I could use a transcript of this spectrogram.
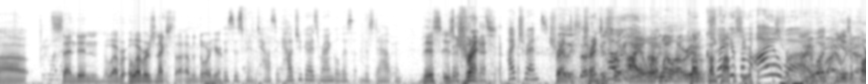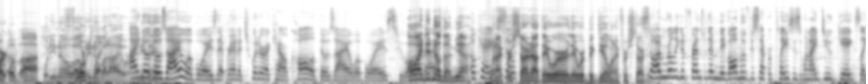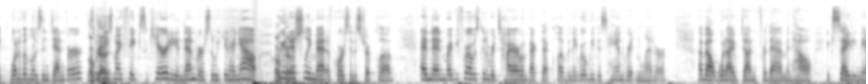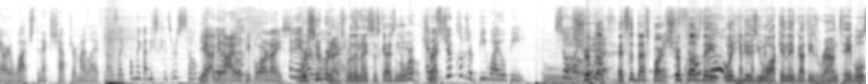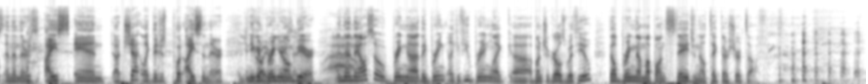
uh, send in whoever whoever's next uh, at the door here. This is fantastic. How'd you guys wrangle this this to happen? This is Trent. Hi, Trent. Trent, Lisa. Trent is How from? Iowa. I'm well, how are you? come Trent, pop you're a seat from with us. He's from Iowa. Iowa. He is a part of uh, What do you know? Uh, what do you know Foreplay. about Iowa? I know those Iowa boys that ran a Twitter account called those Iowa boys. Who Oh, all I did know them. Yeah. Okay, When I so- first started out, they were they were a big deal when I first started. So I'm really good friends with them, and they've all moved to separate places. When I do gigs, like one of them lives in Denver, so Okay. he's my fake security in Denver, so we can hang out. We Okay. Initially met, of course, at a strip club, and then right before I was going to retire, I went back to that club, and they wrote me this handwritten letter about what I've done for them and how exciting they are to watch the next chapter of my life. And I was like, oh my god, these kids are so yeah. I mean. Iowa people are nice. We're are super really nice. We're the nicest guys in the world. and the strip clubs are BYOB. So like Strip yeah. club. It's the best part. It's Strip so clubs. They cool. what you do is you walk in. They've got these round tables, and then there's ice and a chat. Like they just put ice in there, And you and you throw can your bring own your own beer. in? And then they also bring. Uh, they bring like if you bring like uh, a bunch of girls with you, they'll bring them up on stage and they'll take their shirts off.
